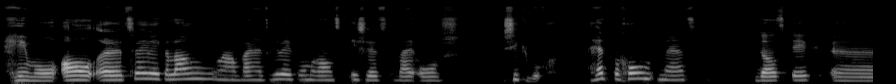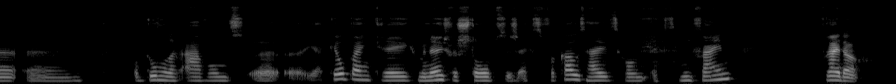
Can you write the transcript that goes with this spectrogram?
hemel, al uh, twee weken lang, nou bijna drie weken onderhand, is het bij ons ziekenboeg. Het begon met dat ik uh, uh, op donderdagavond ja, keelpijn kreeg, mijn neus verstopt, dus echt verkoudheid, gewoon echt niet fijn. Vrijdag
